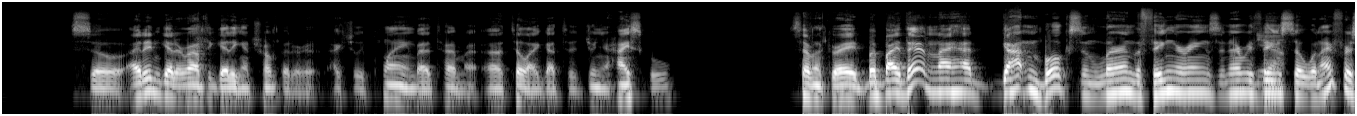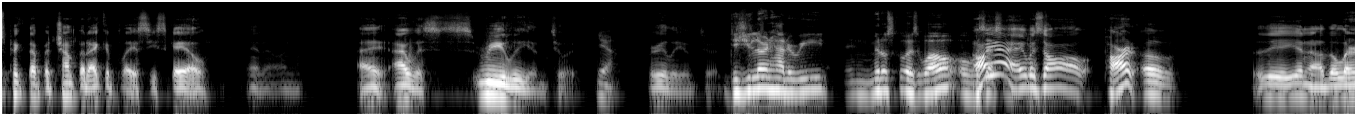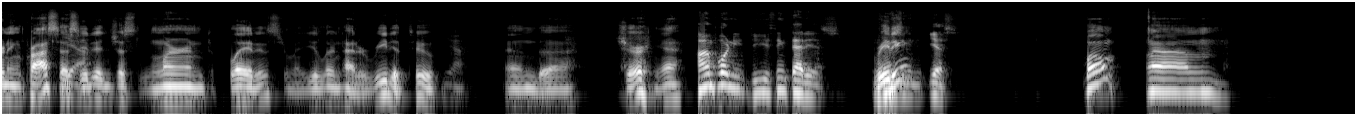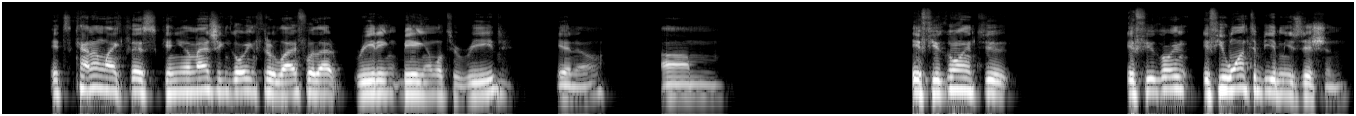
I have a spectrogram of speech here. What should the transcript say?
So I didn't get around to getting a trumpet or actually playing by the time I, uh, till I got to junior high school, seventh grade. But by then I had gotten books and learned the fingerings and everything. Yeah. So when I first picked up a trumpet, I could play a C scale, you know, and I I was really into it, Yeah. really into it. Did you learn how to read in middle school as well? Or was Oh yeah, something- it was all part of the you know the learning process. Yeah. You didn't just learn to play an instrument; you learned how to read it too. Yeah. And uh, sure, yeah. How important do you think that is? Reading? Yes. Well, um, it's kind of like this. Can you imagine going through life without reading, being able to read? Mm. You know, um, if you're going to, if you're going, if you want to be a musician,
